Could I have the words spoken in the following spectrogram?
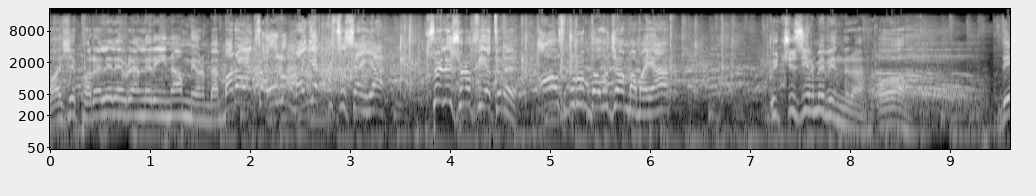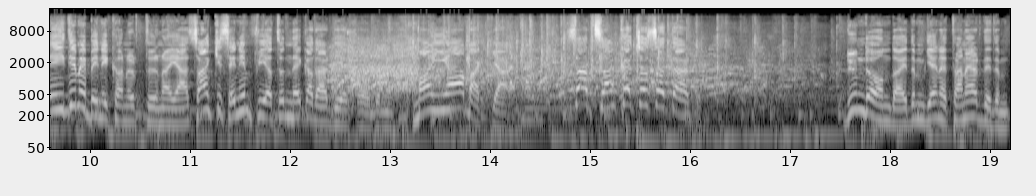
Bayce paralel evrenlere inanmıyorum ben. Bana baksa oğlum manyak mısın sen ya? Söyle şunun fiyatını. Ağız burun dalacağım ama ya. 320 bin lira. Oh. Değdi mi beni kanırttığına ya? Sanki senin fiyatın ne kadar diye sordum ya. Manyağa bak ya. Satsan kaça satardın? Dün de ondaydım. Gene Taner dedim.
